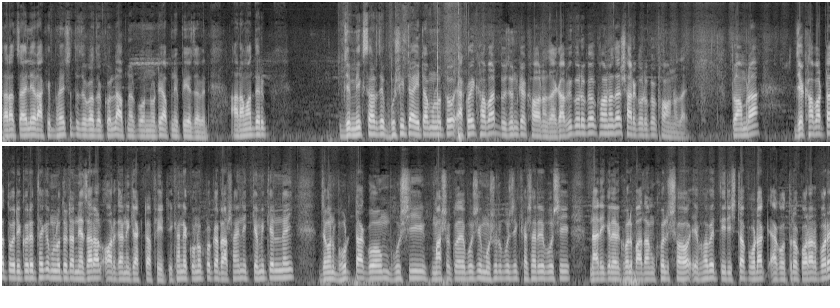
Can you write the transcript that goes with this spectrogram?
তারা চাইলে রাকিব ভাইয়ের সাথে যোগাযোগ করলে আপনার পণ্যটি আপনি পেয়ে যাবেন। আর আমাদের যে মিক্সার যে ভুসিটা এটা মূলত একই খাবার, দুজনকে খাওয়ানো যায়। গাভী গরুকেও খাওয়ানো যায়, সার গরুকেও খাওয়ানো যায়। তো আমরা যে খাবারটা তৈরি করে থাকে, মূলত এটা ন্যাচারাল অর্গানিক একটা ফিড এখানে কোনো প্রকার রাসায়নিক কেমিক্যাল নেই, যেমন ভুট্টা, গম, ভুসি, মাসুর কলের ভুসি, মসুর ভুসি, খেসারির ভুসি, নারিকেলের খোল, বাদাম খোল সহ এভাবে তিরিশটা প্রোডাক্ট একত্র করার পরে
